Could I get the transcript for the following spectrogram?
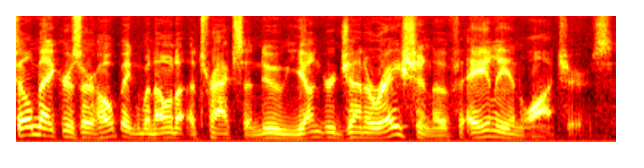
Filmmakers are hoping Winona attracts a new, younger generation of alien watchers.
